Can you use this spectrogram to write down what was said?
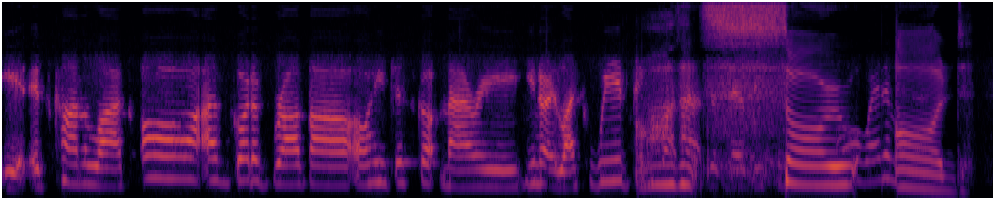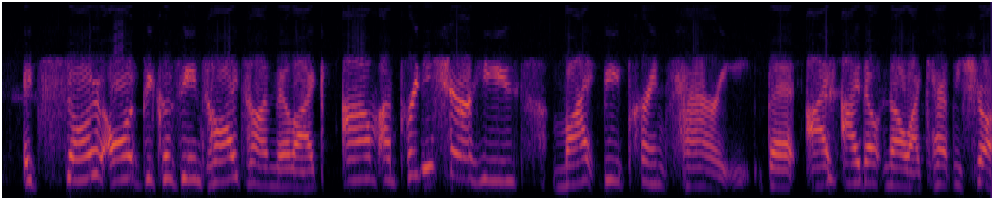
it. It's kind of like, oh, I've got a brother, or he just got married. You know, like weird things Oh, like that's that. so oh, wait a minute. odd. It's so odd because the entire time they're like, um, I'm pretty sure he might be Prince Harry, but I, I don't know. I can't be sure.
